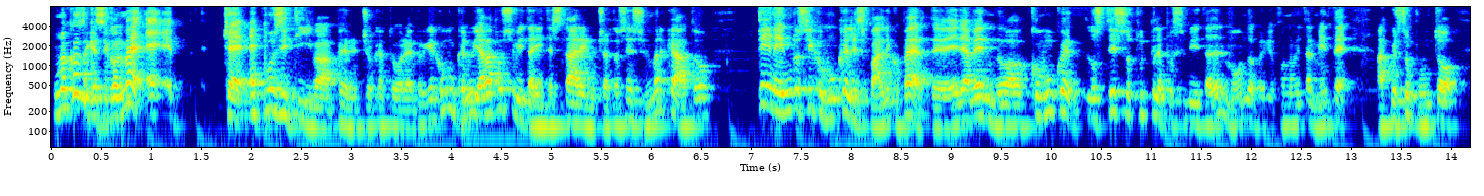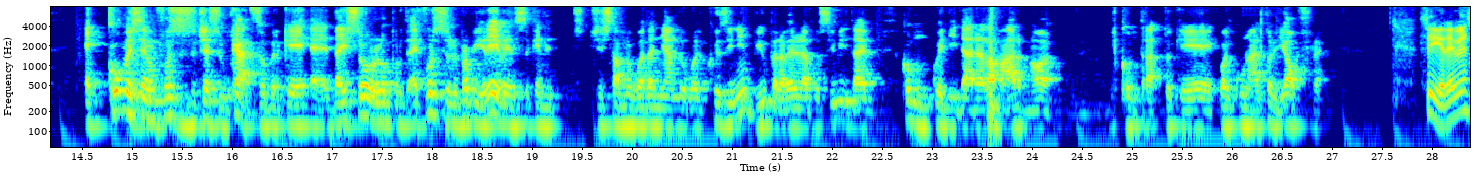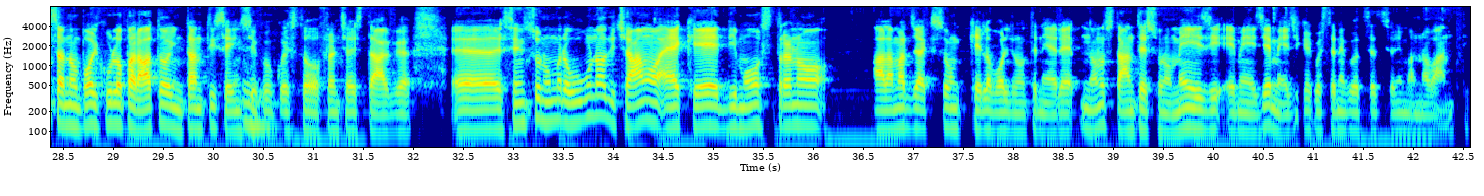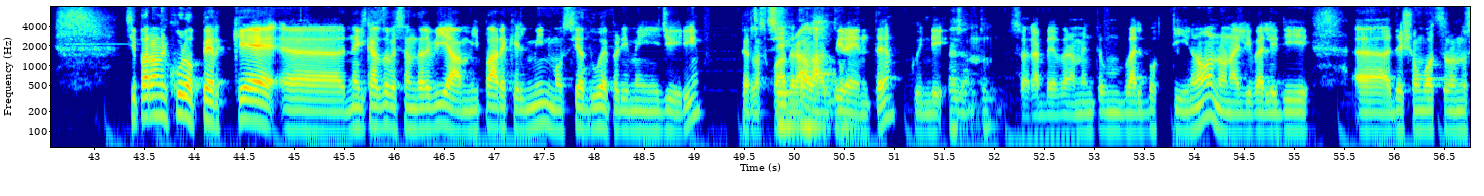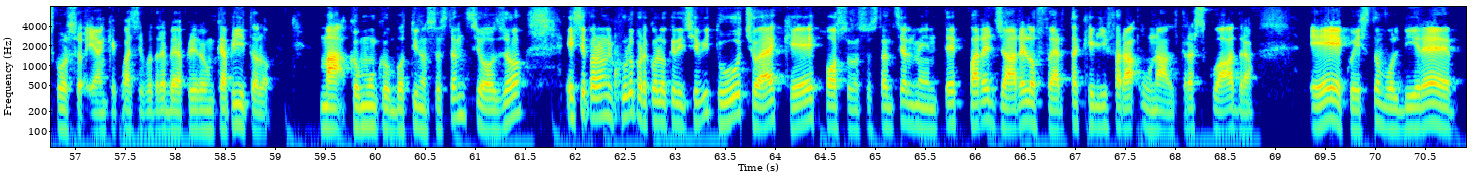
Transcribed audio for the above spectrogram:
una cosa che secondo me è, cioè, è positiva per il giocatore, perché comunque lui ha la possibilità di testare in un certo senso il mercato tenendosi comunque le spalle coperte ed avendo comunque lo stesso tutte le possibilità del mondo, perché fondamentalmente a questo punto è come se non fosse successo un cazzo, perché eh, dai solo l'opportunità, e forse sono proprio i Ravens che ne, ci stanno guadagnando qualcosina in più per avere la possibilità comunque di dare alla Mar no, il contratto che qualcun altro gli offre. Sì, i Ravens hanno un po' il culo parato in tanti sensi mm. con questo franchise tag. Eh, senso numero uno, diciamo, è che dimostrano a Lamar Jackson che la vogliono tenere, nonostante sono mesi e mesi e mesi che queste negoziazioni vanno avanti. Si parlano il culo perché eh, nel caso dovesse andare via, mi pare che il minimo sia due per i miei giri, per la squadra sì, aspirente, quindi esatto. mh, sarebbe veramente un bel bottino, non ai livelli di uh, Deshaun Watson l'anno scorso e anche qua si potrebbe aprire un capitolo, ma comunque un bottino sostanzioso. E si parlano il culo per quello che dicevi tu, cioè che possono sostanzialmente pareggiare l'offerta che gli farà un'altra squadra. E questo vuol dire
